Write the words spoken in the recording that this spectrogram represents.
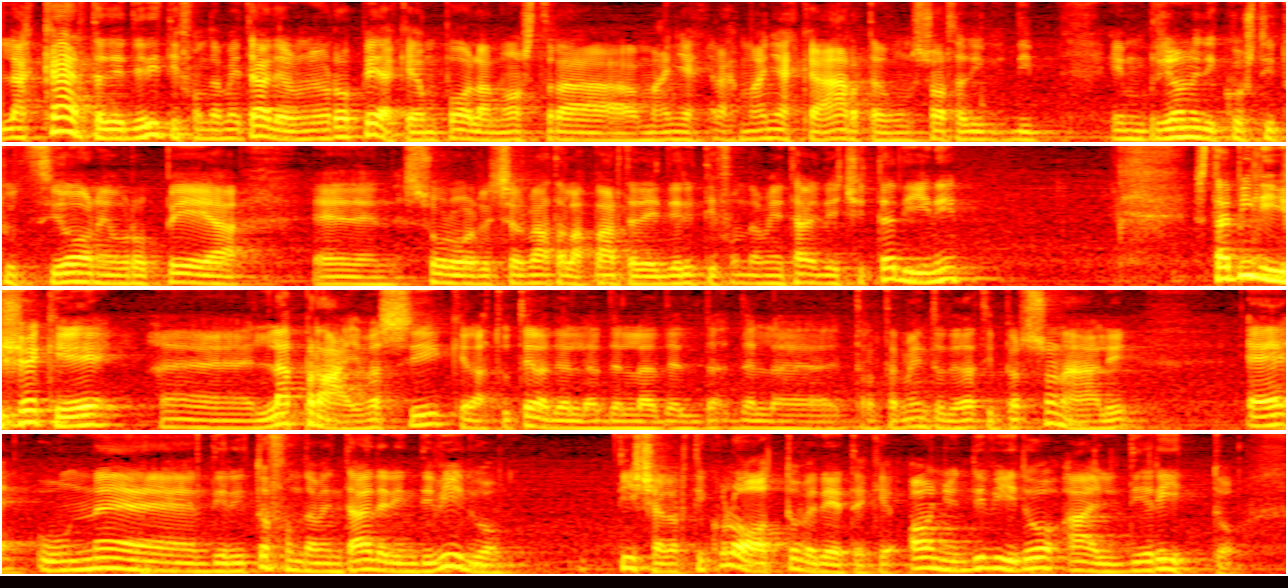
la Carta dei diritti fondamentali dell'Unione Europea, che è un po' la nostra magna, la magna carta, una sorta di, di, embrione di Costituzione europea eh, solo riservata alla parte dei diritti fondamentali dei cittadini, stabilisce che eh, la privacy, che è la tutela del, del, del, del, trattamento dei dati personali, è un eh, diritto fondamentale dell'individuo. Dice all'articolo 8, vedete, che ogni individuo ha il diritto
